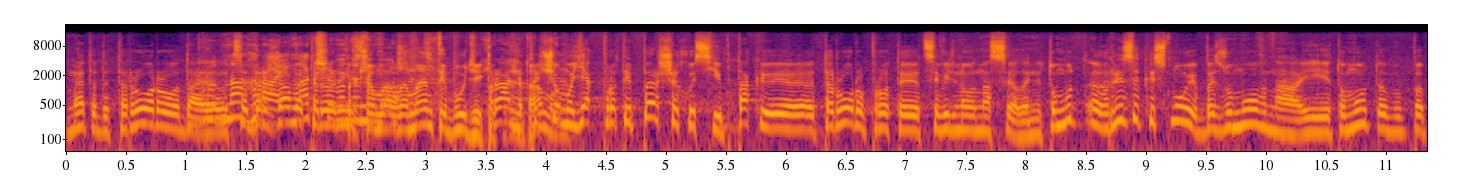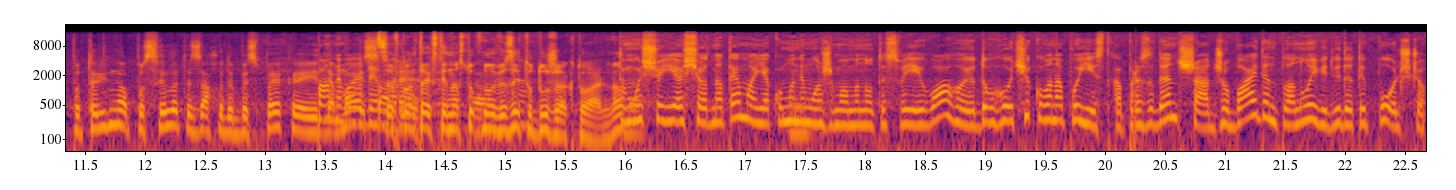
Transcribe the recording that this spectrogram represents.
Методи терору, да, Брудна це гра, держава інакше вони не терористів. Причому елементи будь-які. Правильно, там, причому як проти перших осіб, так і е, терору проти цивільного населення. Тому е, ризик існує безумовно, і тому т- п- потрібно посилити заходи безпеки і Пане для Володимире, Це в контексті наступного візиту дуже актуально. Тому що є ще одна тема, яку ми не можемо минути своєю увагою. Довгоочікувана поїздка. Президент США Джо Байден планує відвідати Польщу,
